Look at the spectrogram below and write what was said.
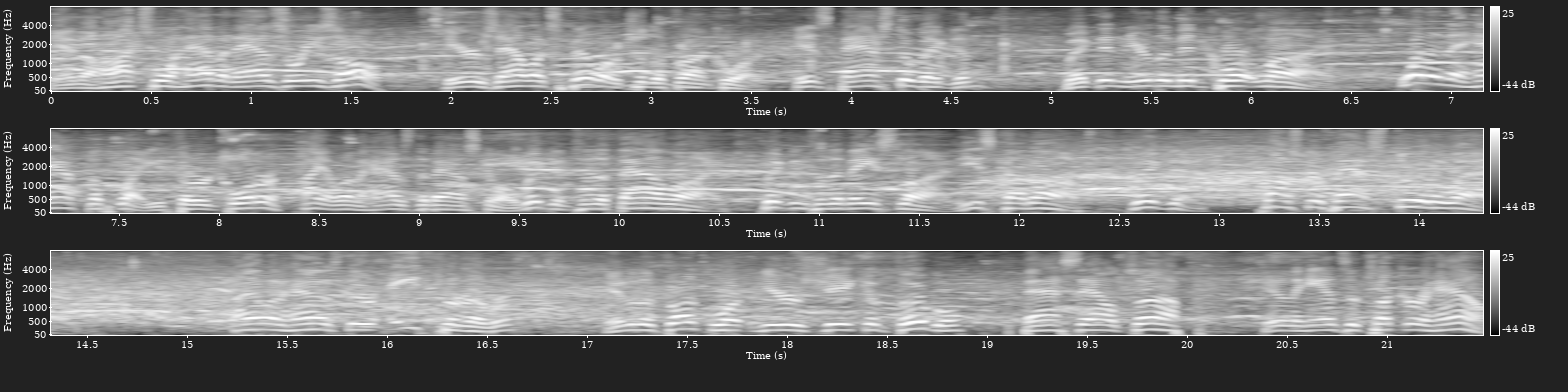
And the Hawks will have it as a result. Here's Alex Miller to the front court. His pass to Wigton. Wigton near the midcourt line. One and a half to play. Third quarter. Hiland has the basketball. Wigton to the foul line. Wigton to the baseline. He's cut off. Wigton. Cross-court pass threw it away. Hiland has their eighth turnover. Into the front court. Here's Jacob Vogel. Pass out top. Into the hands of Tucker Howe.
